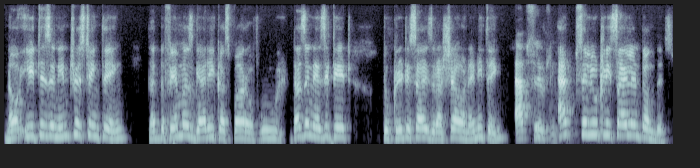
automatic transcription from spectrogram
Now, it is an interesting thing that the famous Gary Kasparov, who doesn't hesitate to criticize Russia on anything, absolutely, absolutely silent on this.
